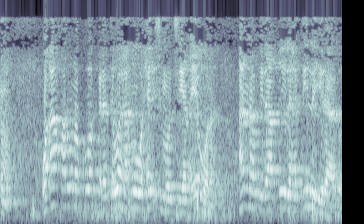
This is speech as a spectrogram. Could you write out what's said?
xumo wa aakharuuna kuwa kale tawahamuu waxay ismoodsiiyeen ayaguna annahu idaa qiila haddii la yidhaahdo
